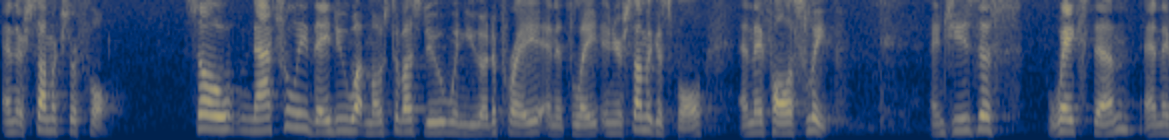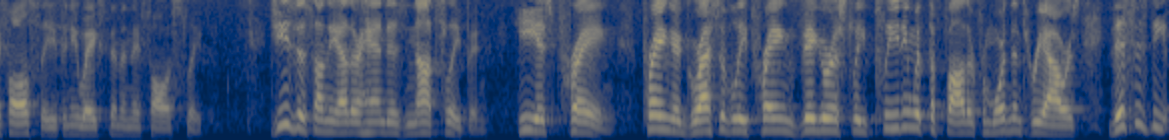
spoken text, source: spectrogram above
and their stomachs are full. So naturally, they do what most of us do when you go to pray and it's late and your stomach is full, and they fall asleep. And Jesus wakes them and they fall asleep, and he wakes them and they fall asleep. Jesus, on the other hand, is not sleeping. He is praying, praying aggressively, praying vigorously, pleading with the Father for more than three hours. This is the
